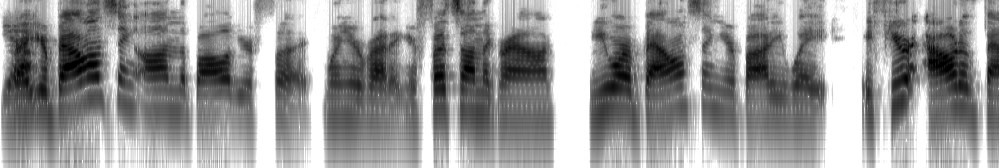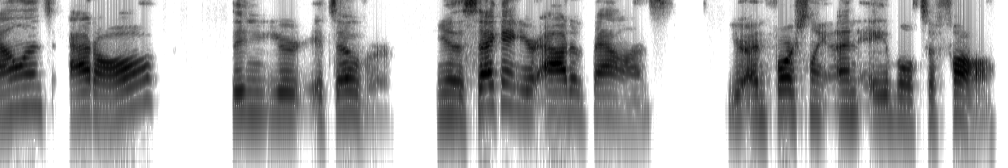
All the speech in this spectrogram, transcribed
yeah right? You're balancing on the ball of your foot when you're running. Your foot's on the ground. You are balancing your body weight. If you're out of balance at all, then you're it's over. You know, the second you're out of balance, you're unfortunately unable to fall.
